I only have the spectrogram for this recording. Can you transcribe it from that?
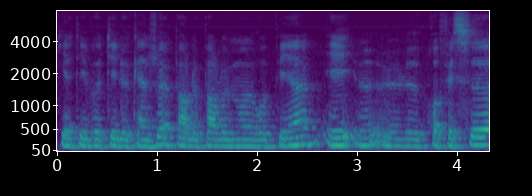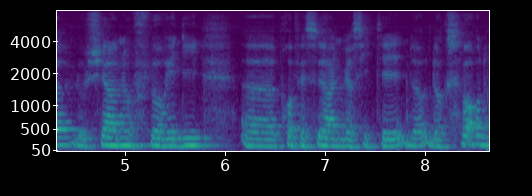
qui a été votée le 15 juin par le Parlement européen, et le professeur Luciano Floridi, euh, professeur à l'université d'Oxford,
